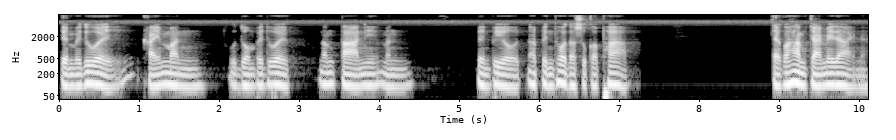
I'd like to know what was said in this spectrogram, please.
เต็มไปด้วยไขมันอุดมไปด้วยน้ำตาลนี่มันเป็นประโยชน์เป็นโทษต่อสุขภาพ แต่ก็ห้ามใจไม่ได้นะ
